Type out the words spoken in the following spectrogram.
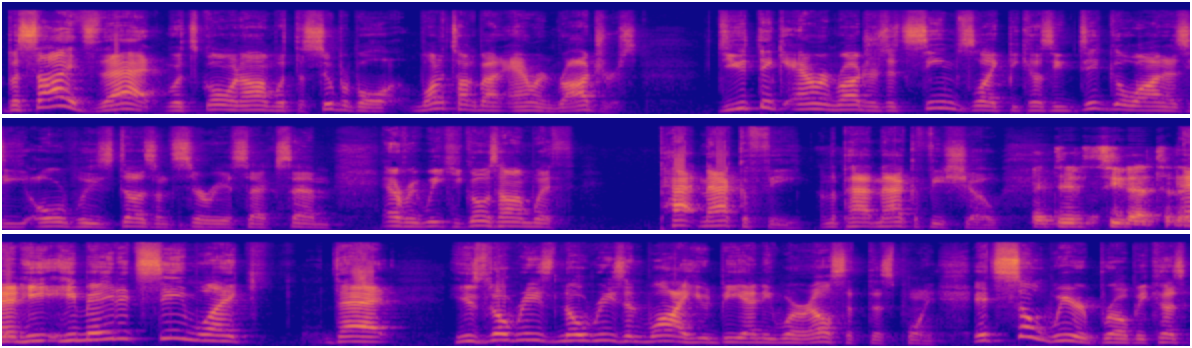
Besides that, what's going on with the Super Bowl, I want to talk about Aaron Rodgers. Do you think Aaron Rodgers, it seems like because he did go on as he always does on Sirius XM every week, he goes on with Pat McAfee on the Pat McAfee show. I did see that today. And he, he made it seem like that He's no reason no reason why he would be anywhere else at this point. It's so weird, bro, because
